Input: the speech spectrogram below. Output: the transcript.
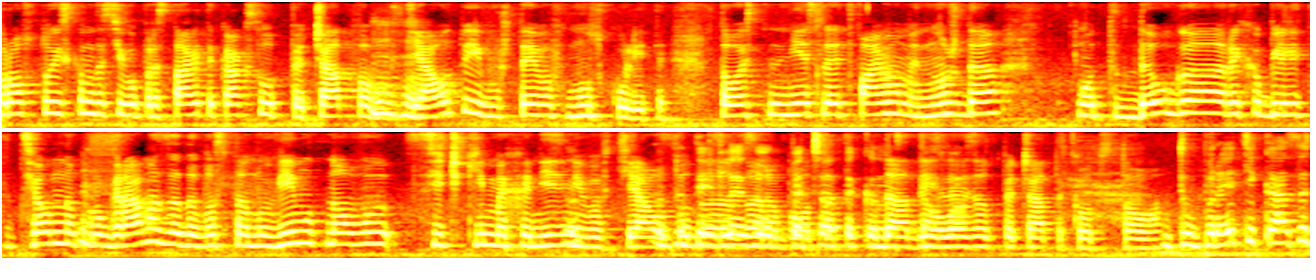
Просто искам да си го представите как се отпечатва в mm-hmm. тялото и въобще в мускулите. Тоест, ние след това имаме нужда от дълга рехабилитационна програма, за да възстановим отново всички механизми в тялото. За да, да излезе да отпечатъка на да, стола. Да, да излезе отпечатъка от стола. Добре, ти каза,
